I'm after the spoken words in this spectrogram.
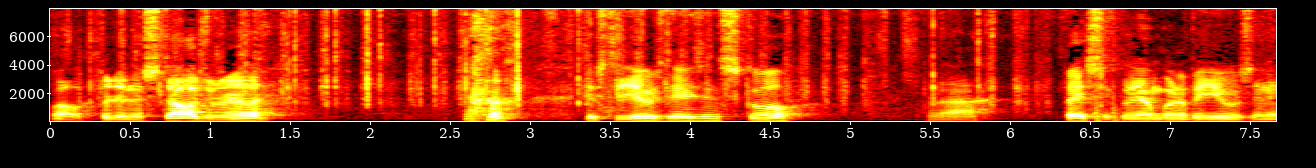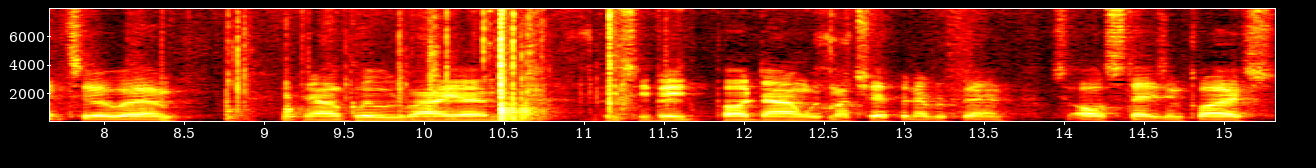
well, a bit of nostalgia really. Used to use these in school. Basically, I'm going to be using it to, um, you know, glue my um, PCB board down with my chip and everything, so it all stays in place.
